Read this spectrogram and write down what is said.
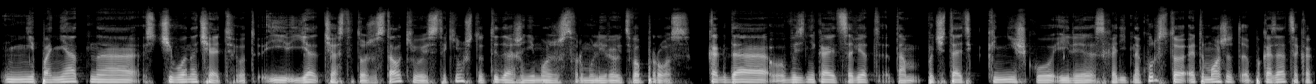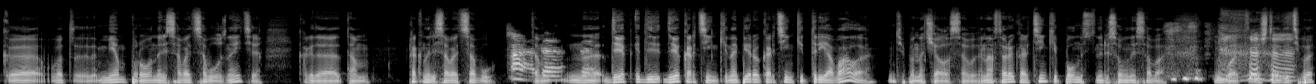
непонятно, с чего начать. Вот, и я часто тоже сталкиваюсь с таким, что ты даже не можешь сформулировать вопрос. Когда возникает совет там почитать книжку или сходить на курс, то это может показаться как э, вот мем про нарисовать сову, знаете, когда там как нарисовать сову. А, Там да, на да. Две, две, две картинки. На первой картинке три овала, ну, типа начало совы, а на второй картинке полностью нарисованная сова. Вот, что это типа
